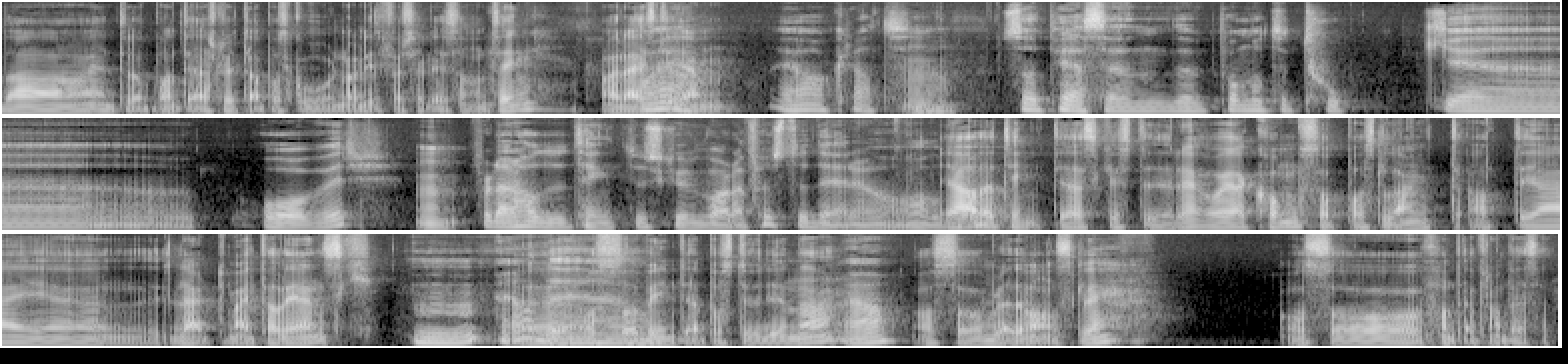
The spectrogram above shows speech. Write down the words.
da endte det opp at jeg slutta på skolen og litt forskjellige sånne ting. Og reiste oh, ja. hjem. Ja, akkurat. Mm. Så PC-en på en måte tok eh, over? For der hadde du tenkt du skulle var der for å studere? og holde Jeg hadde tenkt jeg skulle studere, og jeg kom såpass langt at jeg uh, lærte meg italiensk. Mm, ja, det, uh, og så begynte jeg på studiene, Ja. og så ble det vanskelig. Og så fant jeg fram PC-en.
